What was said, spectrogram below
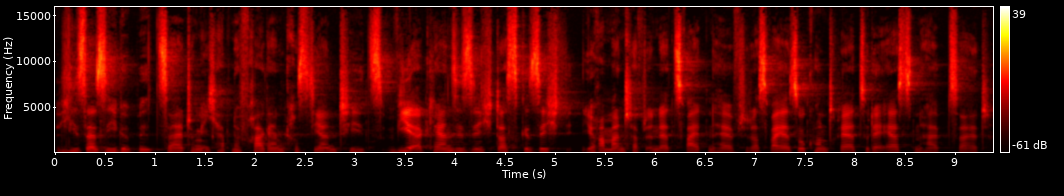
Lisa Siege, Bildzeitung. Ich habe eine Frage an Christian Tietz. Wie erklären Sie sich das Gesicht Ihrer Mannschaft in der zweiten Hälfte? Das war ja so konträr zu der ersten Halbzeit.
